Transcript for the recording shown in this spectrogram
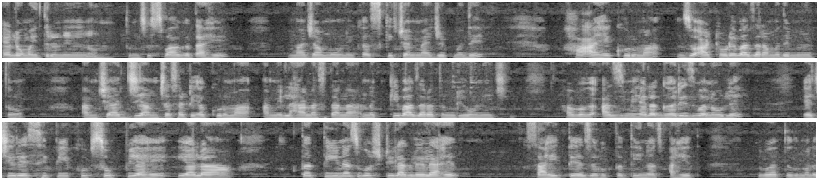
हॅलो मैत्रिणींनो तुमचं स्वागत आहे माझ्या मोनिकास किचन मॅजिकमध्ये. हा आहे खुर्मा जो आठवडे बाजारामध्ये मिळतो. आमची आजी आमच्यासाठी हा खुर्मा आम्ही लहान असताना नक्की बाजारातून घेऊन यायची. हा बघा आज मी ह्याला घरीच बनवले. याची रेसिपी खूप सोपी आहे. याला फक्त तीनच गोष्टी लागलेल्या आहेत. साहित्य याचे फक्त तीनच आहेत. हे बघा तर तुम्हाला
